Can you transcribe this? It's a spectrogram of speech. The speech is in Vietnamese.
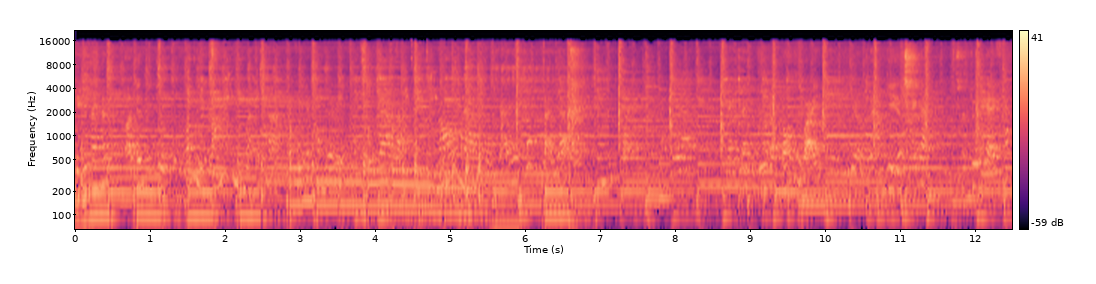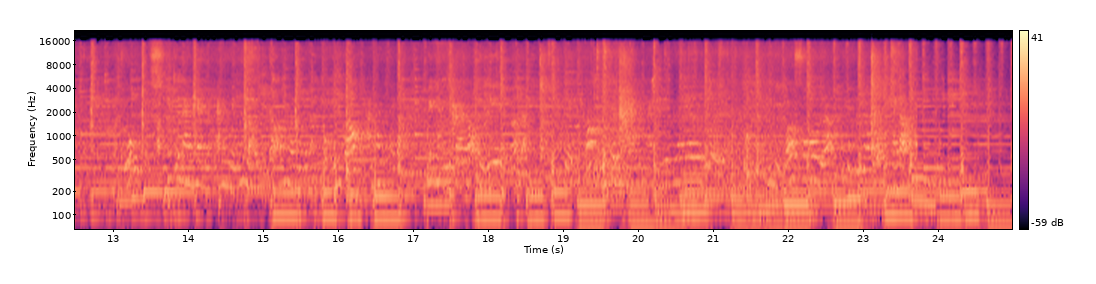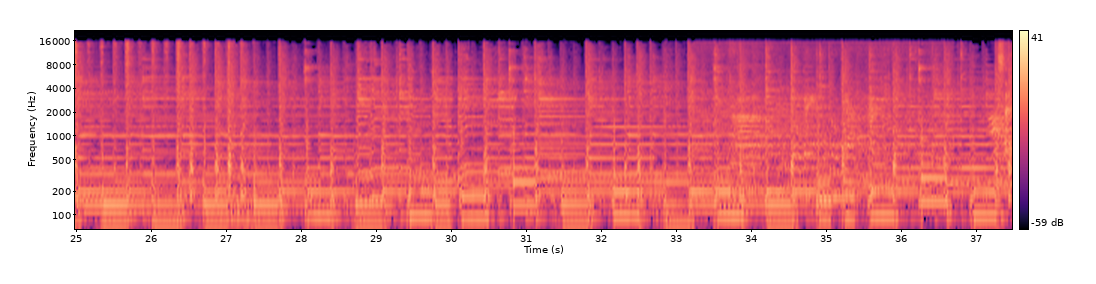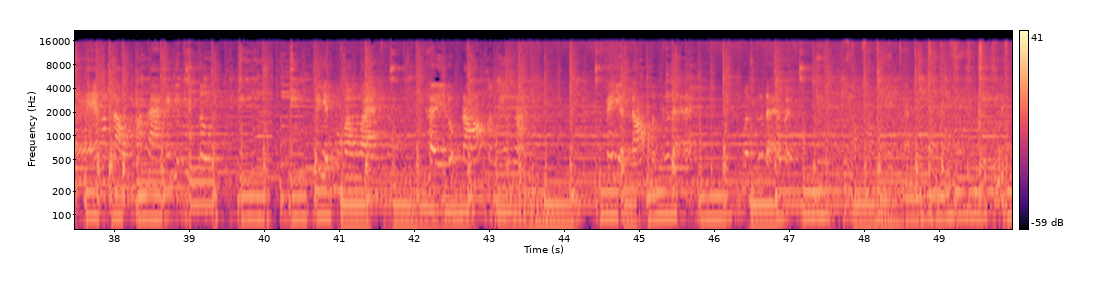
Hiện nay nó ở trên thị trường cũng có nhiều lắm nhưng mà chúng ta các chị em không để ý thực ra là nó mang một cái rất là giá trị sức khỏe. Trong da ngày nay mình đã tốt như vậy bây giờ làm gì đó xảy ra? Mình chưa thể khách mình uống, thậm chí chúng ta hay được ăn những loại gì đó hơn là cũng có tư. Cái dịch màu vàng vàng thì lúc đó mình ngưng lại cái dịch đó mình cứ để, mình cứ để vậy. Hãy subscribe cho kênh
